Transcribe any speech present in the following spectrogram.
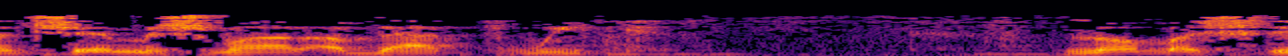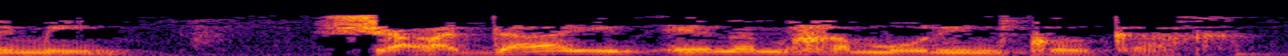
Anshe mishmar of that week. לא משלימים, שעדיין אינם חמורים כל כך.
